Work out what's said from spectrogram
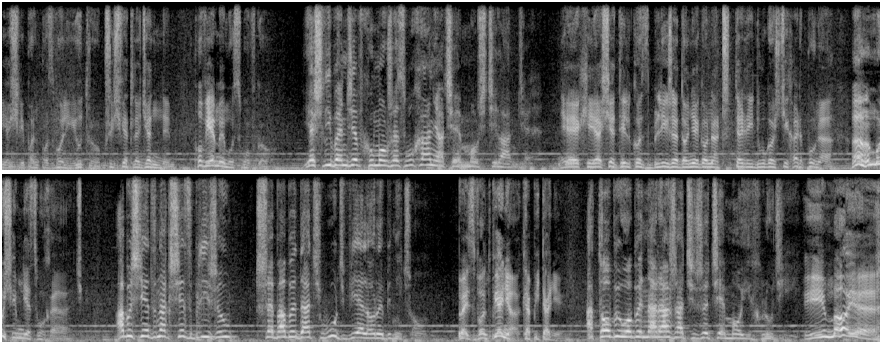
Jeśli pan pozwoli jutro, przy świetle dziennym, powiemy mu słówko. Jeśli będzie w humorze słuchania cię, mościlandzie. Niech ja się tylko zbliżę do niego na cztery długości harpuna. A musi mnie słuchać. Abyś jednak się zbliżył, trzeba by dać łódź wielorybniczą. Bez wątpienia, kapitanie. A to byłoby narażać życie moich ludzi. I moje!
